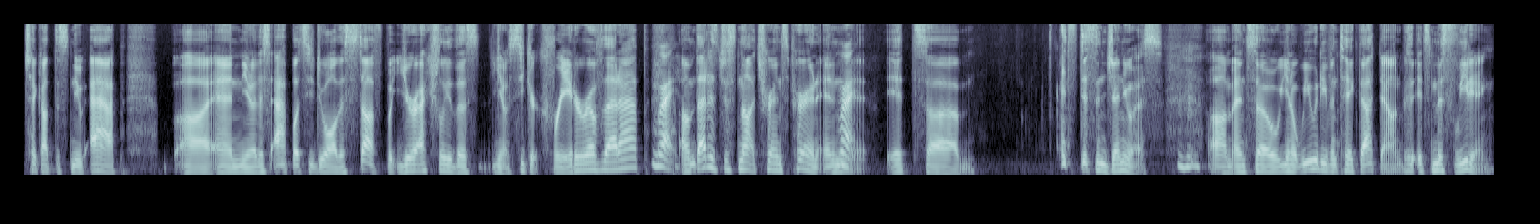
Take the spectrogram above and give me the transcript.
check out this new app, uh, and you know this app lets you do all this stuff, but you're actually the you know secret creator of that app, Right. Um, that is just not transparent, and Right. it's. Um, it's disingenuous. Um, and so, you know, we would even take that down it's misleading.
